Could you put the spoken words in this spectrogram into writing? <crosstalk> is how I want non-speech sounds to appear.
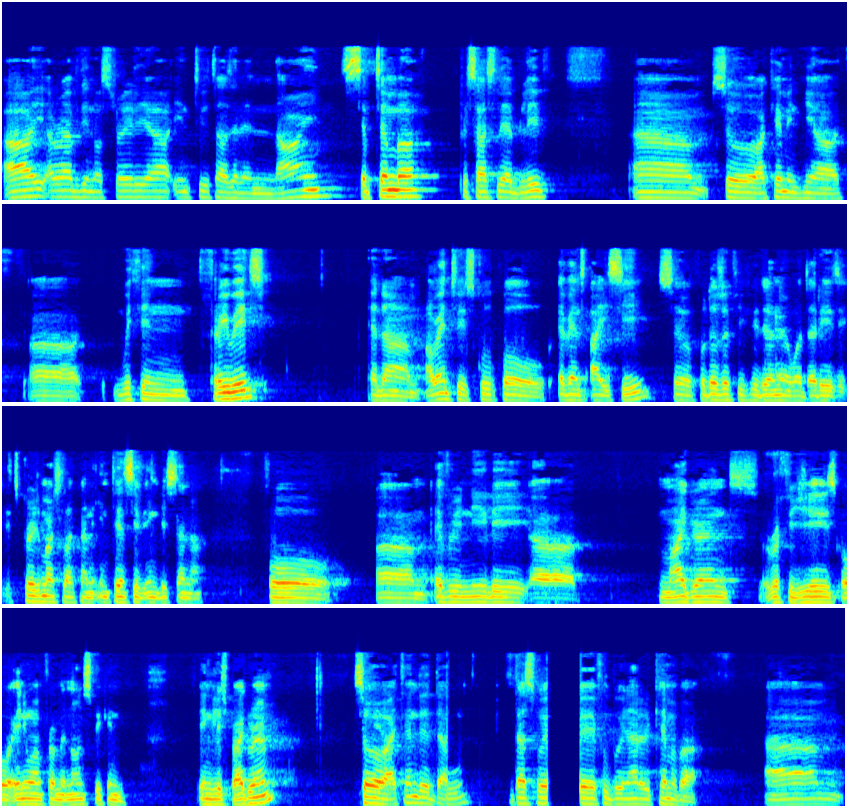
I arrived in Australia in 2009 September precisely, I believe. Um, so I came in here uh, within three weeks and um, I went to a school called Evans IEC. So for those of you who don't know what that is, it's pretty much like an intensive English center for um, every newly uh, migrants, refugees, or anyone from a non-speaking English background. So I attended that. That's where Football United came about. Um,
